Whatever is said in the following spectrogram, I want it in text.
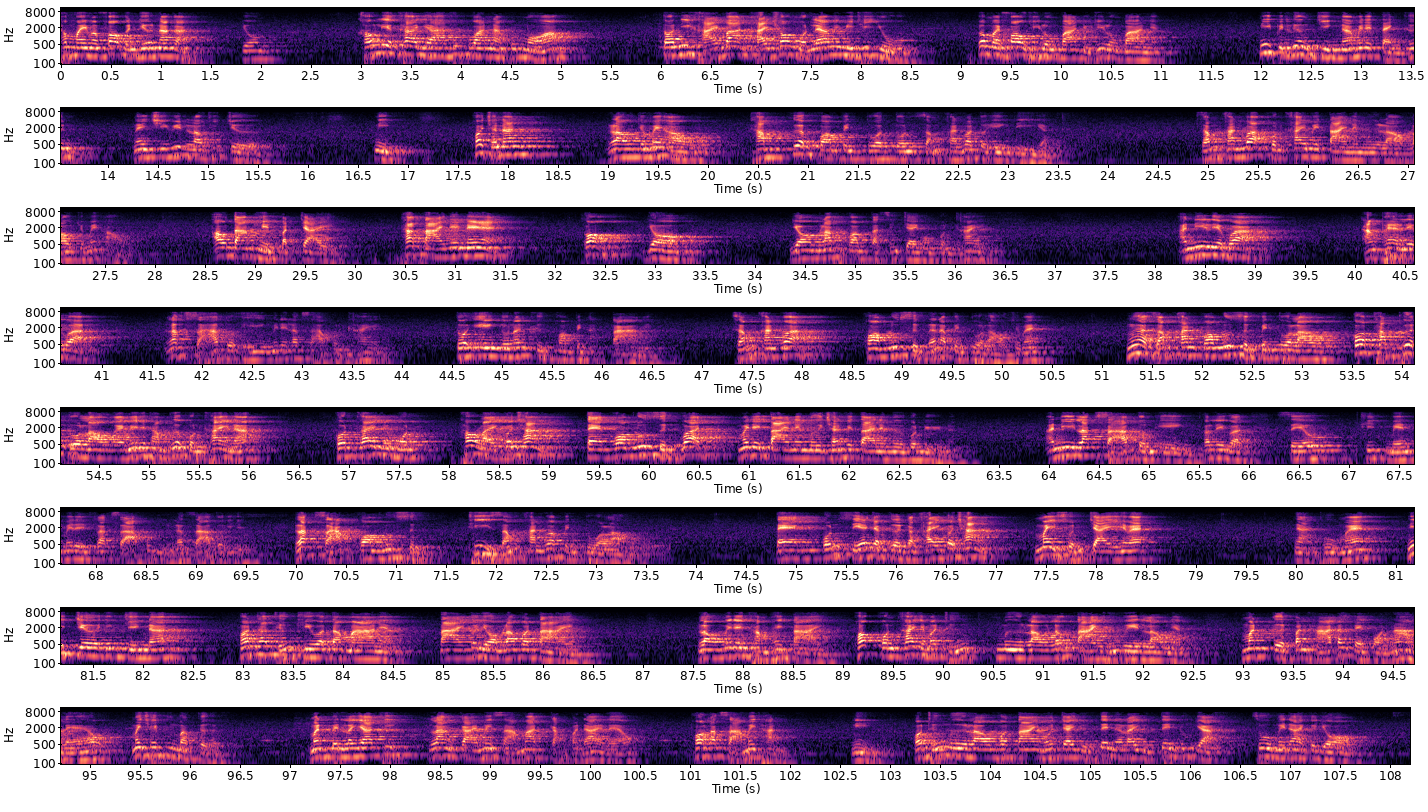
ทำไมมาเฝ้ากันเยอะนักอะ โยมเขาเรียกค่ายาทุกวันน่ะ คุณหมอ ตอนนี้ขายบ้านขายช่องหมดแล้วไม่มีที่อยู่ ก็มาเฝ้าที่โรงพยาบาลอยู่ที่โรงพยาบาลเนี่ย นี่เป็นเรื่องจริงนะไม่ได้แต่งขึ้น ในชีวิตเราที่เจอ นี่ เพราะฉะนั้นเราจะไม่เอาทำเพื่อความเป็นตัวตนสำคัญว่าตัวเองดีอะ สำคัญว่าคนไข้ไม่ตายในมือเราเราจะไม่เอา เอาตามเหตุปัจจัย ถ้าตายแน่ๆก็ยอมยอมรับความตัดสินใจของคนไข้ อันนี้เรียกว่าทางแพทย์เรียกว่า รักษาตัวเองไม่ได้รักษาคนไข้ ตัวเองตัวนั้นคือความเป็นอัตตาเนี่ยสำคัญว่าความรู้สึกนั้นเป็นตัวเราใช่ไหม เมื่อสำคัญความรู้สึกเป็นตัวเรา ก็ทำเพื่อตัวเราไงไม่ใช่ทำเพื่อคนไข้นะ คนไข้จะหมดเท่าไหร่ก็ช่าง แต่ความรู้สึกว่าไม่ได้ตายในมือฉันไปตายในมือคนอื่นนะอันนี้รักษาตนเองเขาเรียกว่าเซลล์ทิทเมนต์ไม่ได้รักษาผู้อื่นรักษาตัวเอง รักษาความรู้สึกที่สำคัญว่าเป็นตัวเรา แต่ผลเสียจะเกิดกับใครก็ช่าง ไม่สนใจใช่ไหมง่ายถูกไหม นี่เจอจริง ๆนะ เพราะถ้าถึงคิวอตมาเนี่ย ตายก็ยอมรับว่าตาย เราไม่ได้ทำให้ตาย เพราะคนไข้จะมาถึงมือเราแล้วตายถึงเวรเราเนี่ย มันเกิดปัญหาตั้งแต่ก่อนหน้าแล้ว ไม่ใช่เพิ่งมาเกิด มันเป็นระยะที่ร่างกายไม่สามารถกลับมาได้แล้ว เพราะรักษาไม่ทัน นี่พอถึงมือเราพอตายหัวใจหยุดเต้นอะไรหยุดเต้นทุกอย่าง สู้ไม่ได้ก็ยอม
